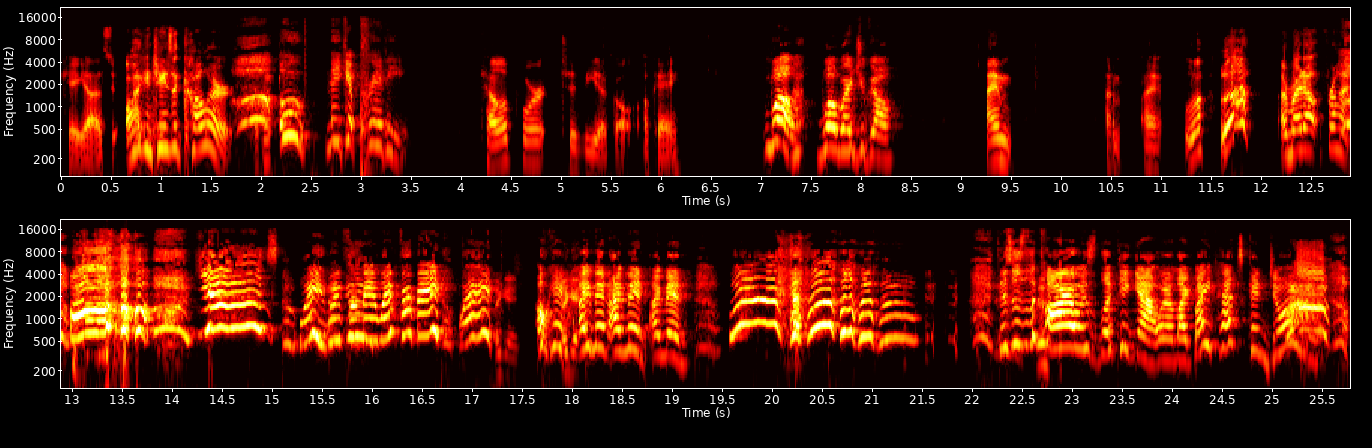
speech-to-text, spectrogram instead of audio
Okay, yeah. Let's do... Oh, I can change the color. I think Ooh, make it pretty. Teleport to vehicle. Okay. Whoa, whoa, where'd you go? I'm. I'm. I. Ah! Ah! I'm right out front. Oh, yes! Wait, wait for me, wait for me, wait. Okay. Okay, Okay. I'm in, I'm in, I'm in. This is the car I was looking at when I'm like, my pets can join me.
